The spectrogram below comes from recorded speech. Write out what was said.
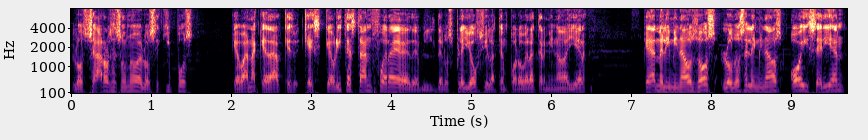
los Charros es uno de los equipos que van a quedar, que, que, ahorita están fuera de, los playoffs y la temporada hubiera terminado ayer. Quedan eliminados dos. Los dos eliminados hoy serían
